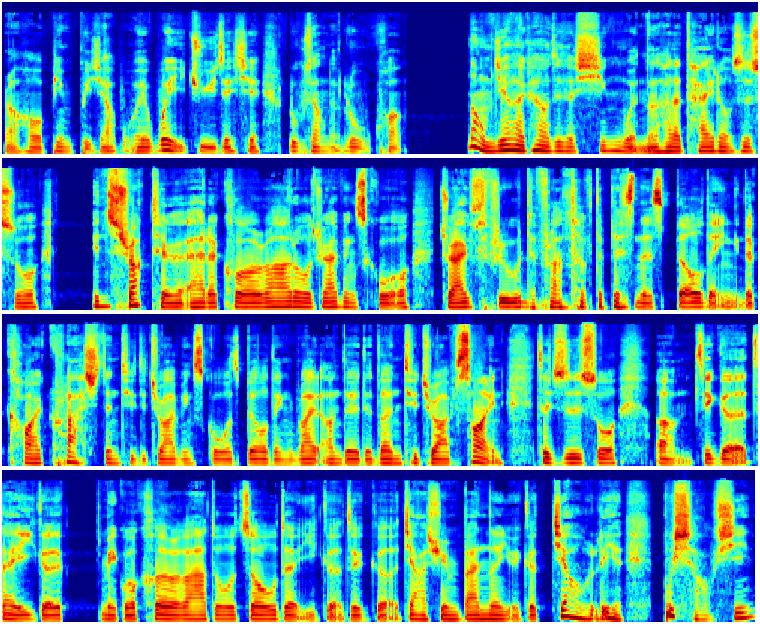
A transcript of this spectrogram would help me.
然后并比较不会畏惧这些路上的路况。那我们今天来看到这个新闻呢，它的 title 是说。Instructor at a Colorado driving school drives through the front of the business building. The car crashed into the driving school's building right under the learn to drive sign. 这就是说，嗯，这个在一个。 美国科罗拉多州的一个这个驾训班呢，有一个教练不小心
